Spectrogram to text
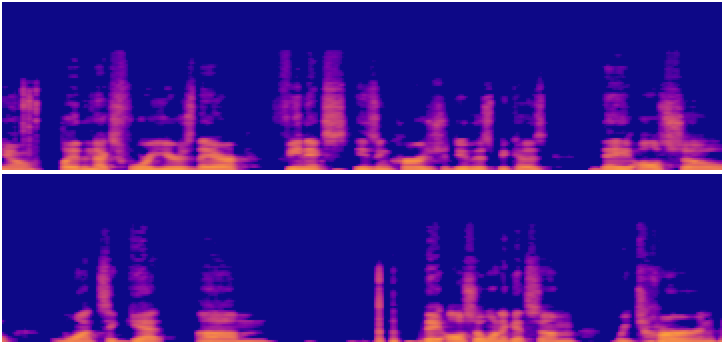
you know, play the next four years there. Phoenix is encouraged to do this because they also want to get, um, they also want to get some return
